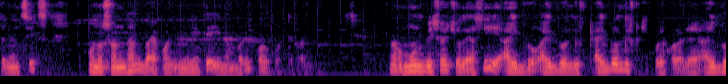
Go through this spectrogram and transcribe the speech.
seven six অনুসন্ধান বা অ্যাপয়েন্টমেন্ট নিতে এই নাম্বারে কল করতে পারেন। মূল বিষয় চলে আসি eyebrow eyebrow lift. Eyebrow lift কী করে করা যায়? আইব্রো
